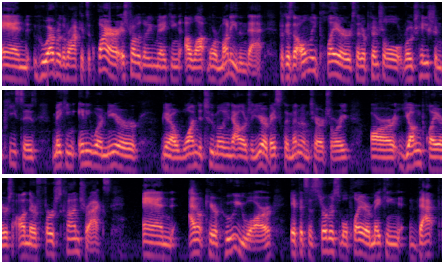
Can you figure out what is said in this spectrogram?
and whoever the Rockets acquire is probably going to be making a lot more money than that because the only players that are potential rotation pieces making anywhere near you know one to two million dollars a year, basically minimum territory, are young players on their first contracts. And I don't care who you are, if it's a serviceable player making that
